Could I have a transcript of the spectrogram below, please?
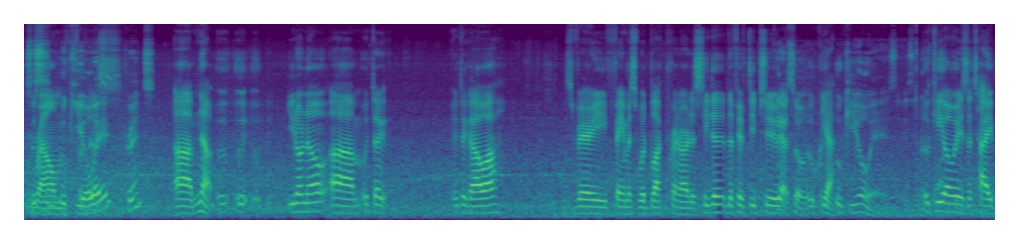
Is this realm. an ukiyo-e print? Um, no, you don't know um, Uta- Utagawa? It's a very famous woodblock print artist. He did the 52. Yeah, so Yeah. ukiyo-e is, is Ukiyo-e is a type.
